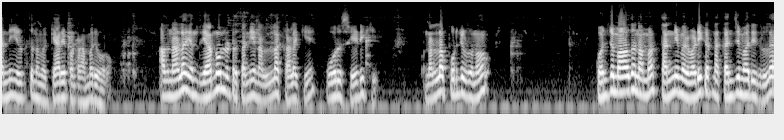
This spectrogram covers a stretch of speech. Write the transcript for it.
தண்ணி எடுத்து நம்ம கேரி பண்ணுற மாதிரி வரும். அதனால் இந்த இரநூறு லிட்டர் தண்ணியை நல்லா கலக்கி ஒரு செடிக்கு நல்லா புரிஞ்சுக்கணும் கொஞ்சமாவது நம்ம தண்ணி மாதிரி வடிகட்டின கஞ்சி மாதிரி இருக்குல்ல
